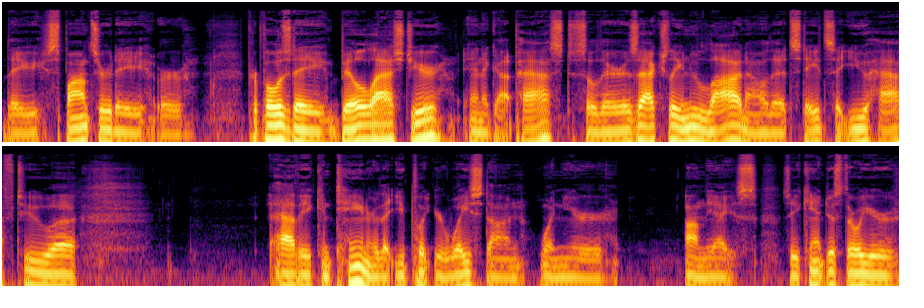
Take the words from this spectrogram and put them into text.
they sponsored a, or proposed a bill last year and it got passed. So there is actually a new law now that states that you have to uh, have a container that you put your waste on when you're on the ice. So you can't just throw your,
